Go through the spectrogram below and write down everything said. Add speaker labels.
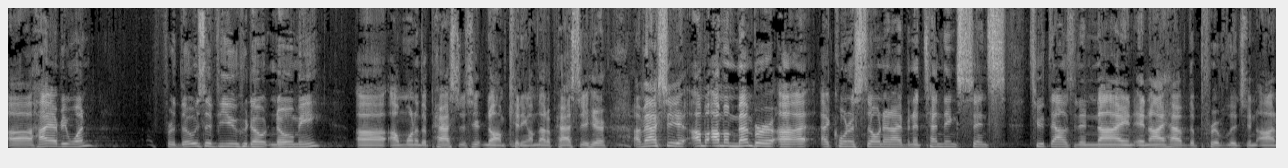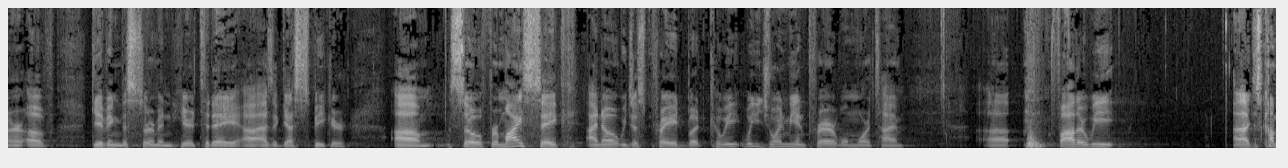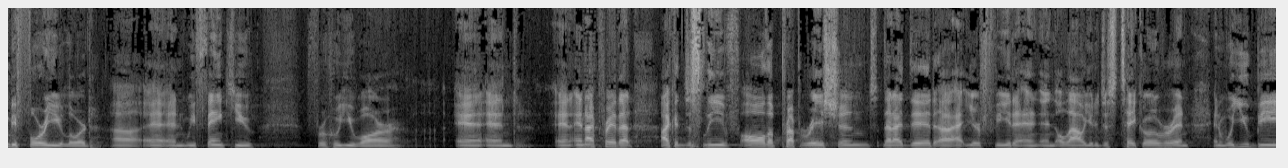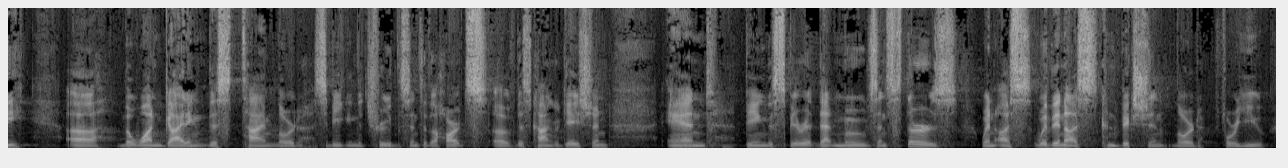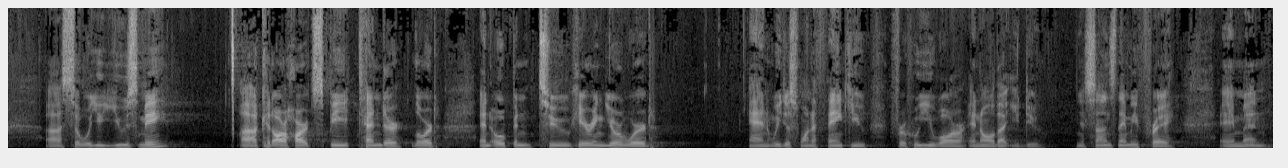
Speaker 1: Uh, hi, everyone. For those of you who don't know me, uh, I'm one of the pastors here. No, I'm kidding. I'm not a pastor here. I'm actually I'm, I'm a member uh, at Cornerstone, and I've been attending since 2009. And I have the privilege and honor of giving the sermon here today uh, as a guest speaker. Um, so, for my sake, I know we just prayed, but can we? Will you join me in prayer one more time? Uh, Father, we uh, just come before you, Lord, and, and we thank you for who you are. And, and, and, and, I pray that I could just leave all the preparations that I did uh, at your feet and, and allow you to just take over. And, and will you be uh, the one guiding this time, Lord, speaking the truths into the hearts of this congregation and being the spirit that moves and stirs when us, within us conviction, Lord, for you. Uh, so will you use me? Uh, could our hearts be tender, Lord, and open to hearing your word? And we just want to thank you for who you are and all that you do. In your son's name we pray. Amen.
